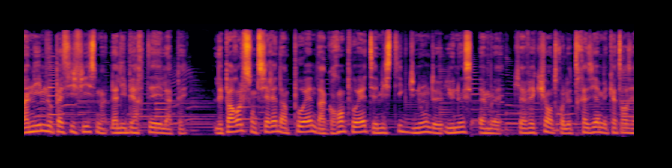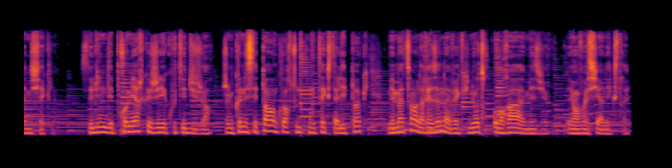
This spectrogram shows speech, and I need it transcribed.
Un hymne au pacifisme, la liberté et la paix. Les paroles sont tirées d'un poème d'un grand poète et mystique du nom de Yunus Emre, qui a vécu entre le XIIIe et XIVe siècle. C'est l'une des premières que j'ai écoutées du genre. Je ne connaissais pas encore tout le contexte à l'époque, mais maintenant elle résonne avec une autre aura à mes yeux. Et en voici un extrait.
